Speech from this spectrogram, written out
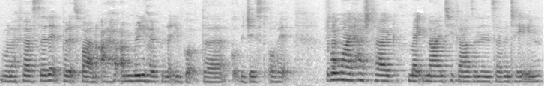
when I first said it, but it's fine. I, am really hoping that you've got the got the gist of it. For my hashtag Make9 2017,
